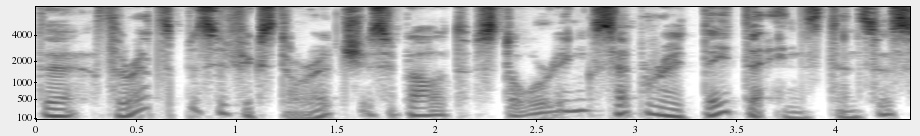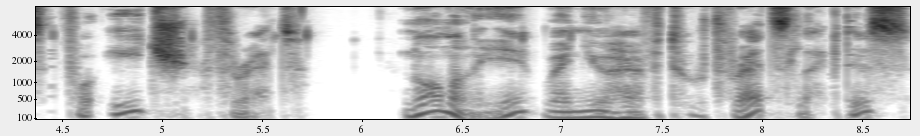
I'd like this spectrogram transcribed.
The thread-specific storage is about storing separate data instances for each thread. Normally, when you have two threads like this,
